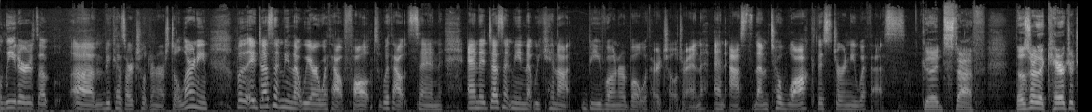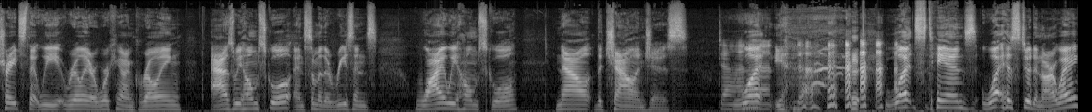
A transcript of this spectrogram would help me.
leaders of um, because our children are still learning but it doesn't mean that we are without fault without sin and it doesn't mean that we cannot be vulnerable with our children and ask them to walk this journey with us Good stuff. Those are the character traits that we really are working on growing as we homeschool and some of the reasons why we homeschool. Now, the challenges. Dun, What- dun. what stands what has stood in our way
